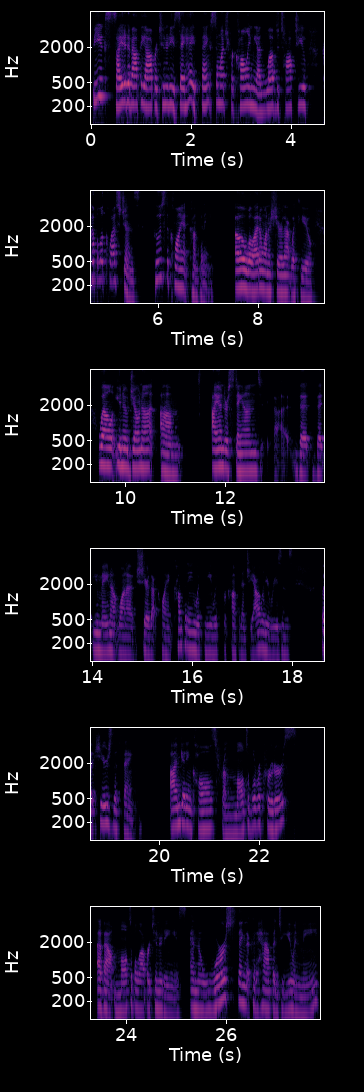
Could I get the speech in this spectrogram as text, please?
be excited about the opportunity. Say, hey, thanks so much for calling me. I'd love to talk to you. A couple of questions. Who's the client company? Oh, well, I don't want to share that with you. Well, you know, Jonah, um, I understand uh, that that you may not want to share that client company with me with for confidentiality reasons, but here's the thing: I'm getting calls from multiple recruiters about multiple opportunities. And the worst thing that could happen to you and me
